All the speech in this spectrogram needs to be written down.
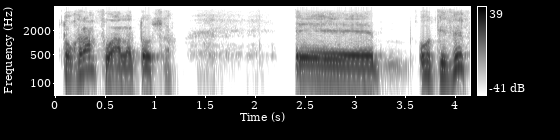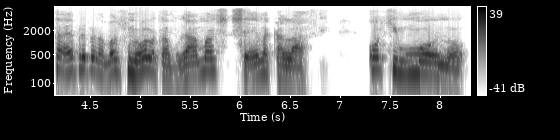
Το γράφω άλλα τόσα. Ε, ότι δεν θα έπρεπε να βάζουμε όλα τα αυγά μας σε ένα καλάθι. Όχι μόνο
